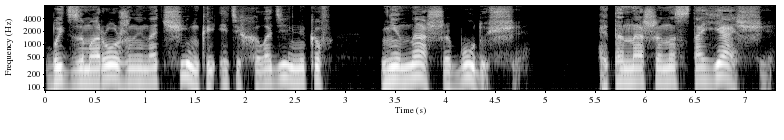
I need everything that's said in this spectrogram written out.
Быть замороженной начинкой этих холодильников не наше будущее. Это наше настоящее.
